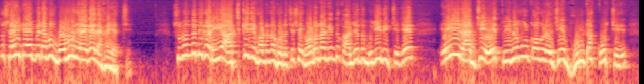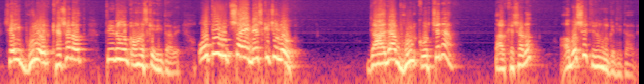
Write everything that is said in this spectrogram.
তো সেই টাইপের এখন বহু জায়গায় দেখা যাচ্ছে। শুভেন্দু অধিকারী আজকে যে ঘটনা ঘটেছে, সেই ঘটনা কিন্তু কার্যত বুঝিয়ে দিচ্ছে যে এই রাজ্যে তৃণমূল কংগ্রেস যে ভুলটা করছে, সেই ভুলের খেসারত তৃণমূল কংগ্রেসকে দিতে হবে। অতি উৎসাহে বেশ কিছু লোক, যা যা ভুল করছে না, তার খেসারত অবশ্যই তৃণমূলকে দিতে হবে।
